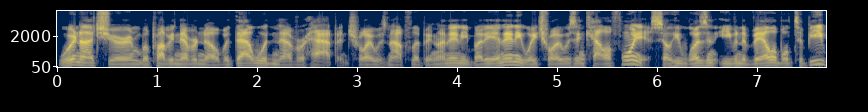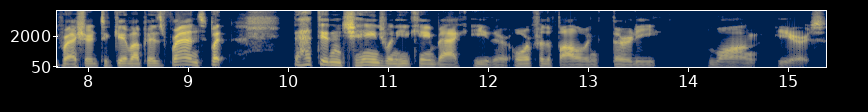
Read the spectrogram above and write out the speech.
We're not sure, and we'll probably never know, but that would never happen. Troy was not flipping on anybody. And anyway, Troy was in California, so he wasn't even available to be pressured to give up his friends. But that didn't change when he came back either, or for the following 30 long years.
